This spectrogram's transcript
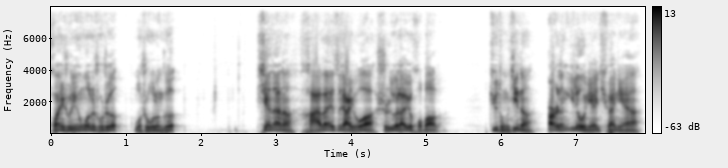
欢迎收听涡轮说车，我是涡轮哥。现在呢，海外自驾游啊是越来越火爆了。据统计呢，二零一六年全年啊，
